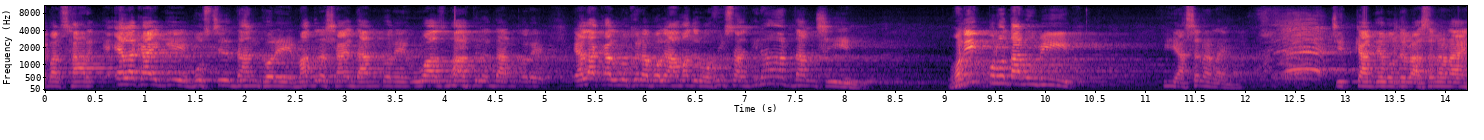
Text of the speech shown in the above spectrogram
এবার স্যার এলাকায় গিয়ে মসজিদে দান করে, মাদ্রাসায় দান করে, ওয়াজ মাহফিলে দান করে। এলাকার লোকেরা বলে, আমাদের অফিসার বিরাট দানশীল। অনেক বড় দানবীর। কি, আছে না নাই? চিৎকার দিয়ে বলতে হবে, আছে না নাই?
